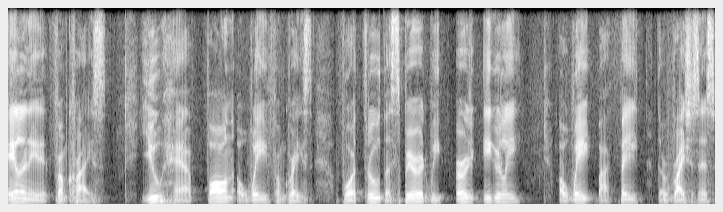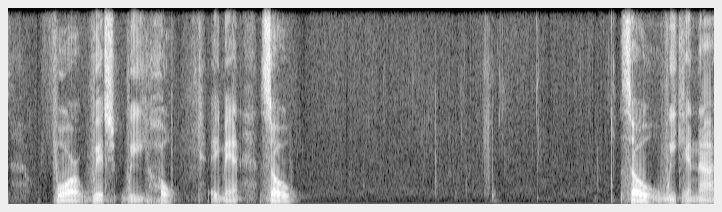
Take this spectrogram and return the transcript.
alienated from Christ. You have fallen away from grace, for through the Spirit we eagerly await by faith the righteousness for which we hope. Amen. So, so we cannot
